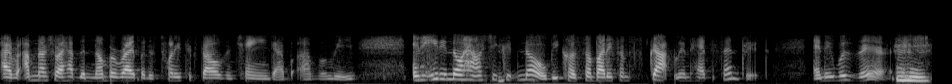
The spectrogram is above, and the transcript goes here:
i i'm not sure i have the number right but it's twenty six dollars and change i i believe and he didn't know how she could know because somebody from scotland had sent it and it was there. Mm-hmm.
